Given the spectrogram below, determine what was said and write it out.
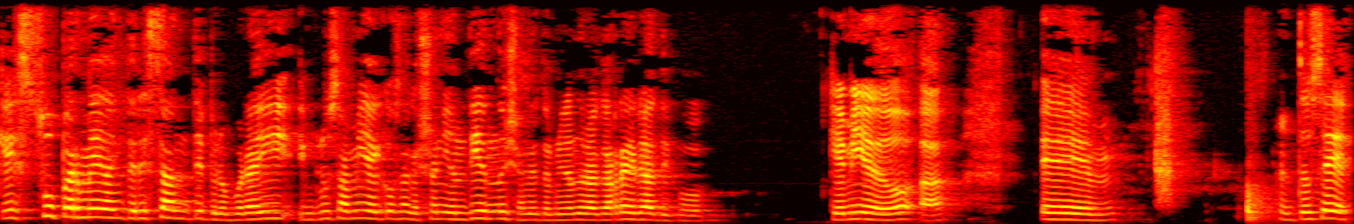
que es súper mega interesante, pero por ahí incluso a mí hay cosas que yo ni entiendo y ya estoy terminando la carrera, tipo, qué miedo. Ah. Em, entonces,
